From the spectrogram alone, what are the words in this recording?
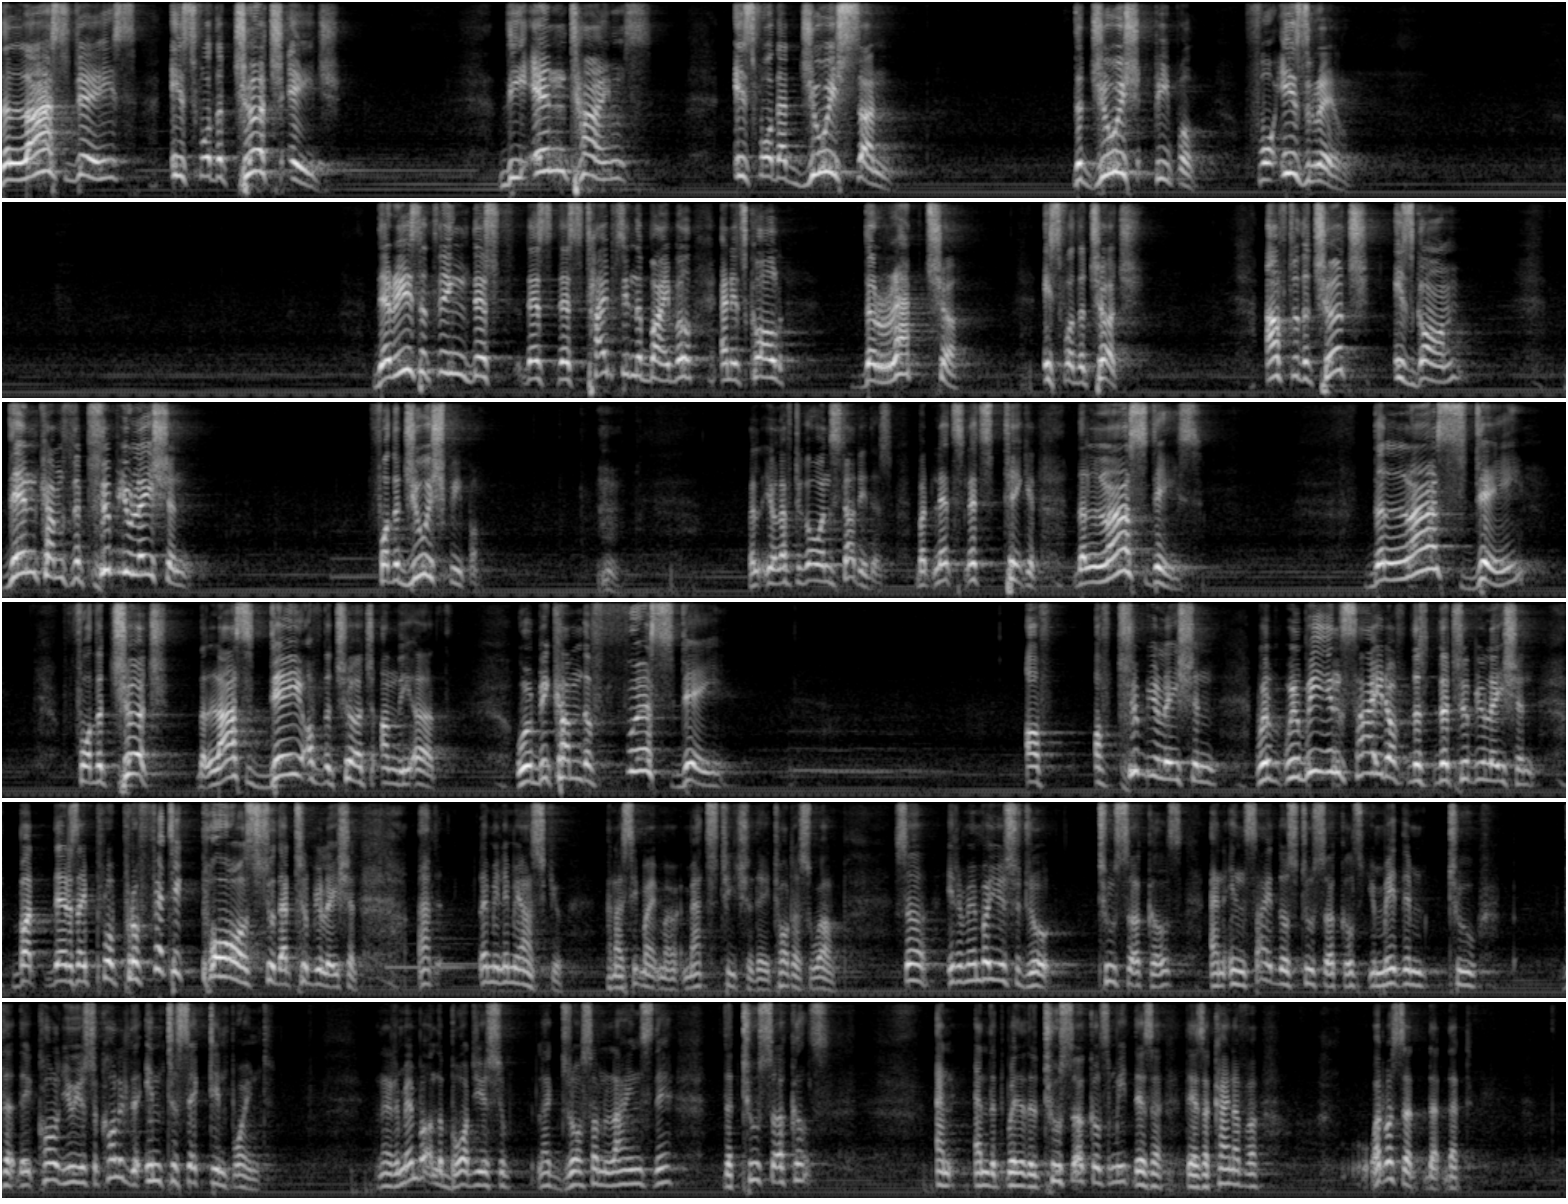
The last days is for the church age. The end times is for that Jewish son, the Jewish people, for Israel. There is a thing, there's, there's, there's types in the Bible, and it's called the rapture is for the church. After the church is gone, then comes the tribulation for the Jewish people. Well, you'll have to go and study this. But let's let's take it. The last days, the last day for the church, the last day of the church on the earth will become the first day of, of tribulation, will, will be inside of the, the tribulation, but there is a pro- prophetic pause to that tribulation. Uh, let, me, let me ask you, and I see my, my maths teacher, they taught us well. So, you remember you used to do two circles, and inside those two circles, you made them two, that they call, you used to call it the intersecting point. And I remember on the board, you used to like draw some lines there, the two circles. And, and the, where the two circles meet, there's a, there's a kind of a, what was that, that, that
